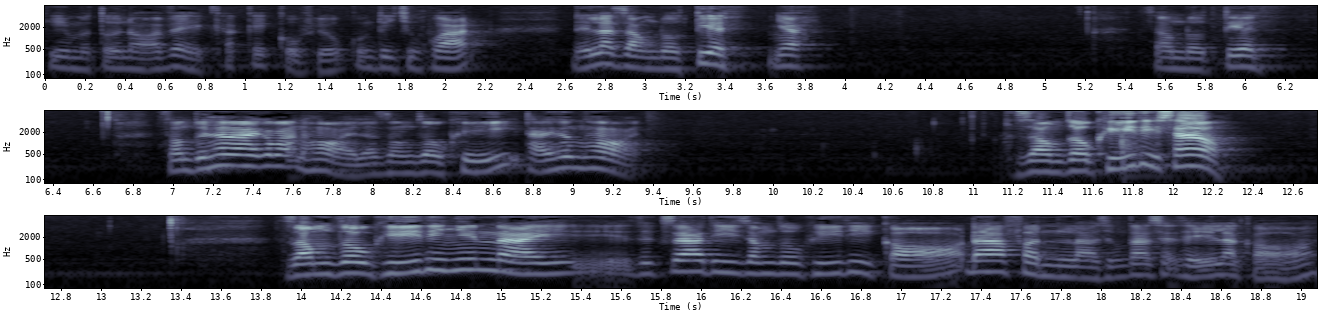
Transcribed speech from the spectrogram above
khi mà tôi nói về các cái cổ phiếu công ty chứng khoán. Đấy là dòng đầu tiên nha. Dòng đầu tiên. Dòng thứ hai các bạn hỏi là dòng dầu khí thái hưng hỏi. Dòng dầu khí thì sao? Dòng dầu khí thì như này thực ra thì dòng dầu khí thì có đa phần là chúng ta sẽ thấy là có.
